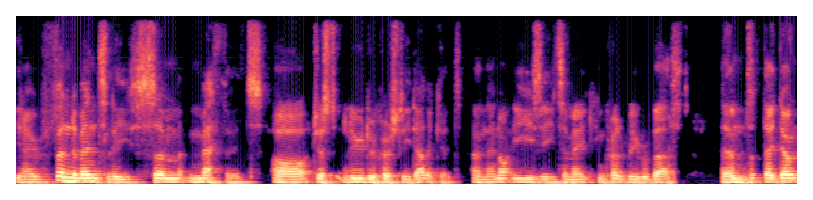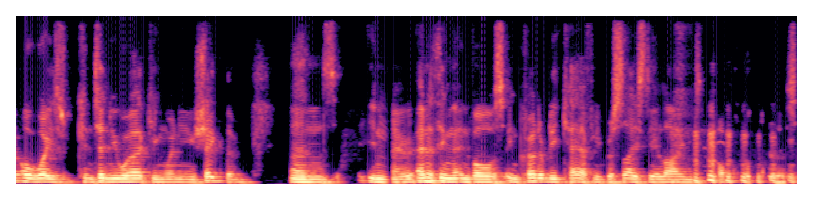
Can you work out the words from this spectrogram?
you know, fundamentally some methods are just ludicrously delicate and they're not easy to make incredibly robust and they don't always continue working when you shake them. And you know anything that involves incredibly carefully, precisely aligned optical colors,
